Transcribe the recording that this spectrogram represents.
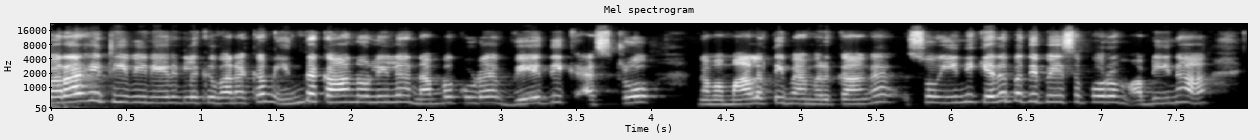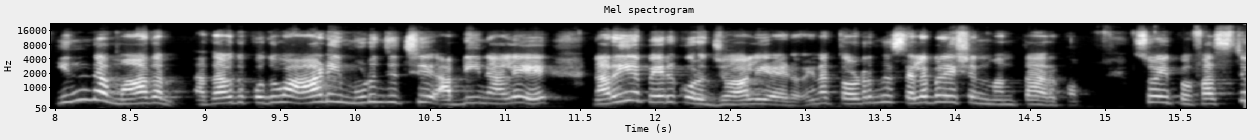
வராகி டிவி நேயர்களுக்கு வணக்கம். இந்த காணொளியில நம்ம கூட வேதிக் அஸ்ட்ரோ நம்ம மாலதி மேம் இருக்காங்க. சோ இன்னைக்கு எதை பத்தி பேச போறோம் அப்படின்னா இந்த மாதம் அதாவது பொதுவா ஆடி முடிஞ்சிச்சு அப்படின்னாலே நிறைய பேருக்கு ஒரு ஜாலி ஆயிடும். ஏன்னா தொடர்ந்து செலிப்ரேஷன் மந்தா இருக்கும். ஸோ இப்போ ஃபர்ஸ்ட்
